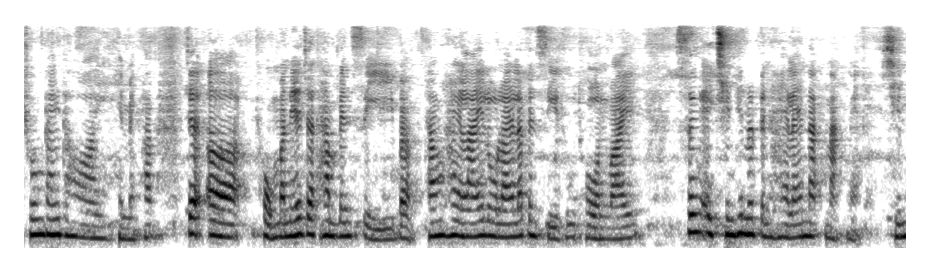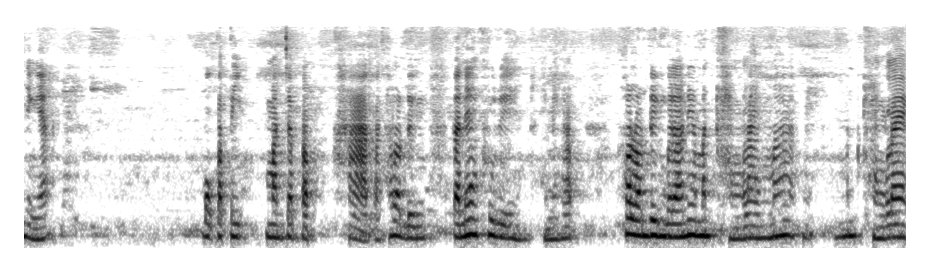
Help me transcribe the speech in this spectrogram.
ช่วงไท้ทอยเห็นไหมครับ จะเอ่อผมอันนี้จะทำเป็นสีแบบทั้งไฮไลท์โลไลท์และเป็นสีทูโทนไว้ ซึ่งไอชิ้นที่มันเป็นไฮไลท์หนักๆเนี่ย ชิ้นอย่างเงี้ยปกติมันจะแบบขาดอะถ้าเราดึง แต่เนี่ยคือดีเห็นไหมครับ พอเราดึงไปแล้วเนี่ยมันแข็งแรงมาก มันแข็งแรง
